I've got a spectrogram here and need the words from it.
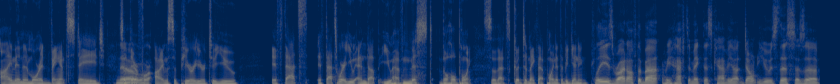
I'm in a more advanced stage, so therefore I'm superior to you. If that's if that's where you end up, you have missed the whole point. So that's good to make that point at the beginning. Please, right off the bat, we have to make this caveat. Don't use this as a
